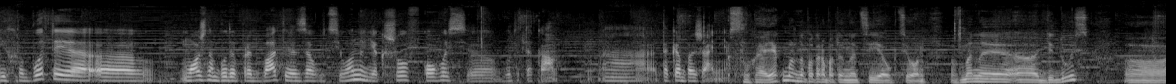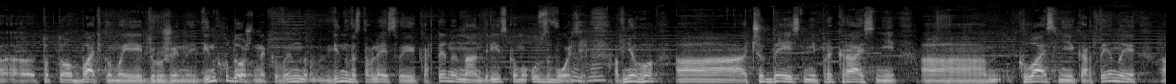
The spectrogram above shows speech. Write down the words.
їх роботи е, можна буде придбати з аукціону, якщо в когось е, буде така, е, таке бажання. Слухай, а як можна потрапити на цей аукціон? В мене е, дідусь, е, е, тобто батько моєї дружини, він художник. Він, він виставляє свої картини на Андріївському узвозі. А в нього е, чудесні, прекрасні, е, класні картини. е,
